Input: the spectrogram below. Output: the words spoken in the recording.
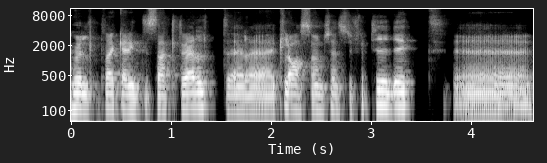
Hult verkar inte så aktuellt, eller Claesson känns ju för tidigt. Eh,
